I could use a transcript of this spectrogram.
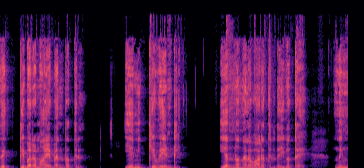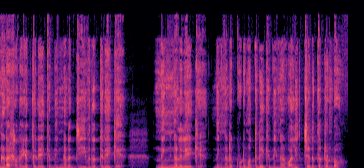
വ്യക്തിപരമായ ബന്ധത്തിൽ എനിക്ക് വേണ്ടി എന്ന നിലവാരത്തിൽ ദൈവത്തെ നിങ്ങളുടെ ഹൃദയത്തിലേക്ക് നിങ്ങളുടെ ജീവിതത്തിലേക്ക് നിങ്ങളിലേക്ക് നിങ്ങളുടെ കുടുംബത്തിലേക്ക് നിങ്ങൾ വലിച്ചെടുത്തിട്ടുണ്ടോ?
